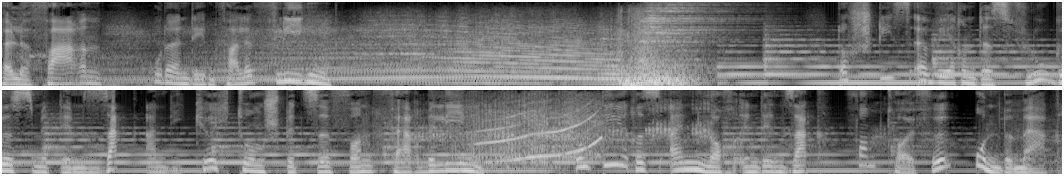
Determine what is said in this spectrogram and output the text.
Hölle fahren oder in dem Falle fliegen. Doch stieß er während des Fluges mit dem Sack an die Kirchturmspitze von Färbelin. Und die riss ein Loch in den Sack, vom Teufel unbemerkt.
